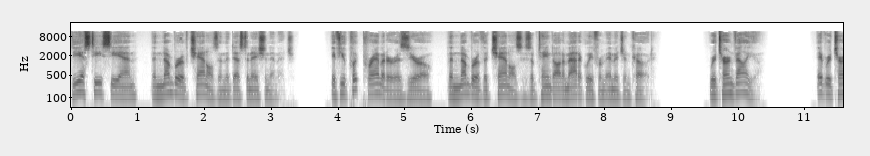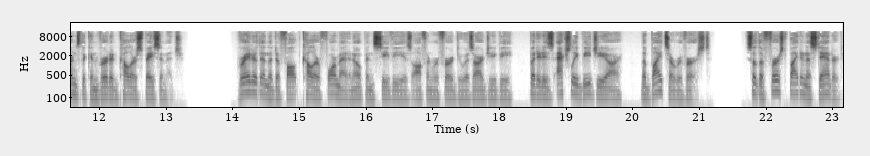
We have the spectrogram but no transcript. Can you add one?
DST-CN, the number of channels in the destination image. If you put parameter as 0, the number of the channels is obtained automatically from image and code. Return value. It returns the converted color space image. Greater than the default color format in OpenCV is often referred to as RGB, but it is actually BGR, the bytes are reversed. So the first byte in a standard,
